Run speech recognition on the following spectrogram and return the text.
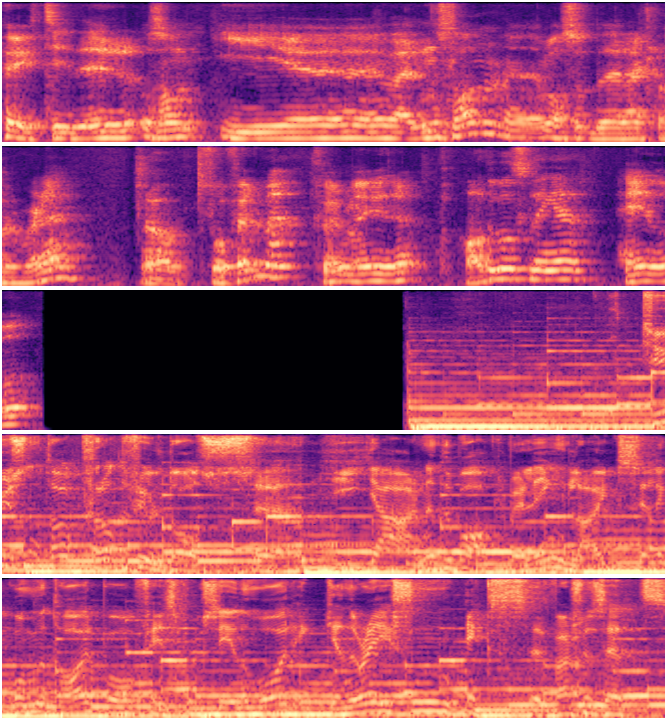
høytider og sånn i eh, verdens land. Eh, Bare så dere er klar over det. Ja, Så følg med. Følg med videre. Ha det godt så lenge. Hei da. Tusen takk for at du fulgte oss. Gi gjerne tilbakemelding, likes eller kommentar på Facebook-siden vår Generation X versus Z.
